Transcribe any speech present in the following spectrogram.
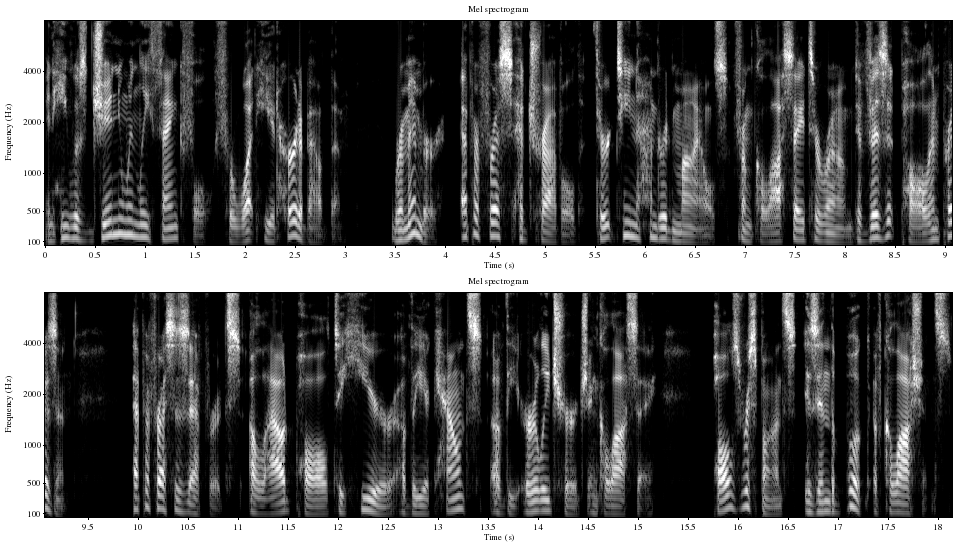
and he was genuinely thankful for what he had heard about them. Remember, Epaphras had traveled 1,300 miles from Colossae to Rome to visit Paul in prison. Epaphras' efforts allowed Paul to hear of the accounts of the early church in Colossae. Paul's response is in the book of Colossians.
